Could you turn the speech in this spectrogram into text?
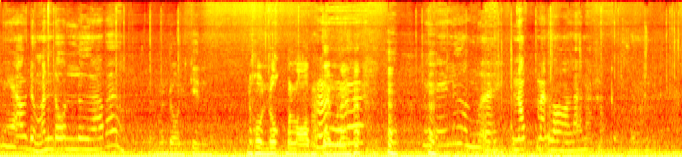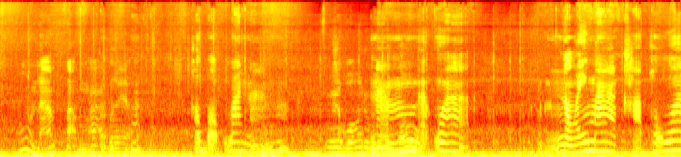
ไม่เอาเดี๋ยวมันโดนเรือเปล่า เดี๋ยวมันโดนกิน โดนนกมารอมันเต็มเลยนะ ไม่ได้เรื่องเลย นกมารอแล้วนะคะทุกคน โอ้น้ำต่ำมากเลยอะ เขาเขาบอกว่าน้ Real water, ำ real น้ำ low. แบบว่าน้อยมากค่ะ เพราะว่า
